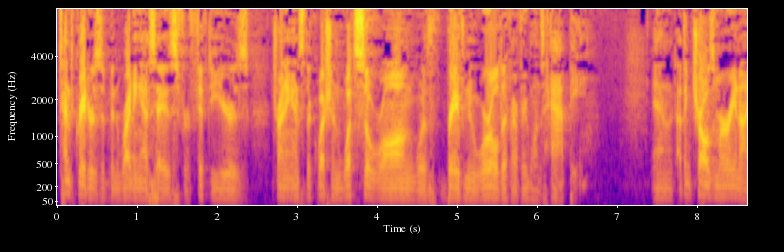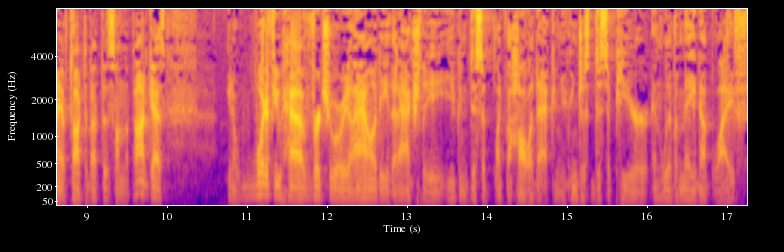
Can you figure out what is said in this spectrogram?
tenth graders have been writing essays for 50 years trying to answer the question, "What's so wrong with Brave New World if everyone's happy?" And I think Charles Murray and I have talked about this on the podcast. You know, what if you have virtual reality that actually you can dis- like the holodeck, and you can just disappear and live a made-up life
